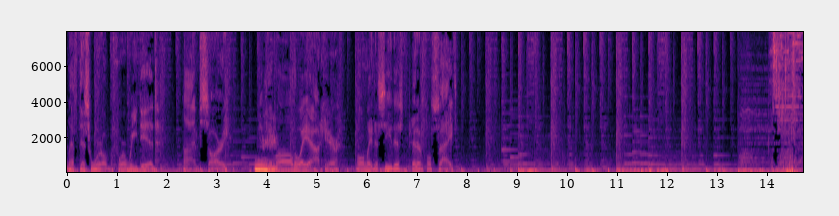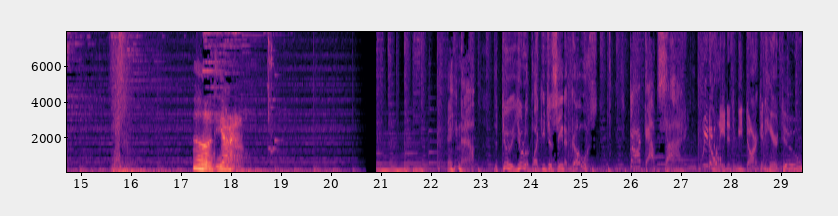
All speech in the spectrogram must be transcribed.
left this world before we did. I'm sorry. We hmm. came all the way out here only to see this pitiful sight. Oh dear. Hey now, the two of you look like you just seen a ghost. It's dark outside. We don't need it to be dark in here, too.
